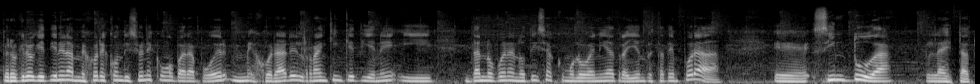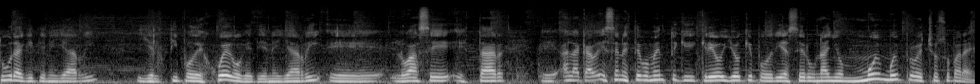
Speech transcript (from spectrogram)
pero creo que tiene las mejores condiciones como para poder mejorar el ranking que tiene y darnos buenas noticias como lo venía trayendo esta temporada. Eh, sin duda, la estatura que tiene Yarri y el tipo de juego que tiene Yarri eh, lo hace estar eh, a la cabeza en este momento y que creo yo que podría ser un año muy muy provechoso para él.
